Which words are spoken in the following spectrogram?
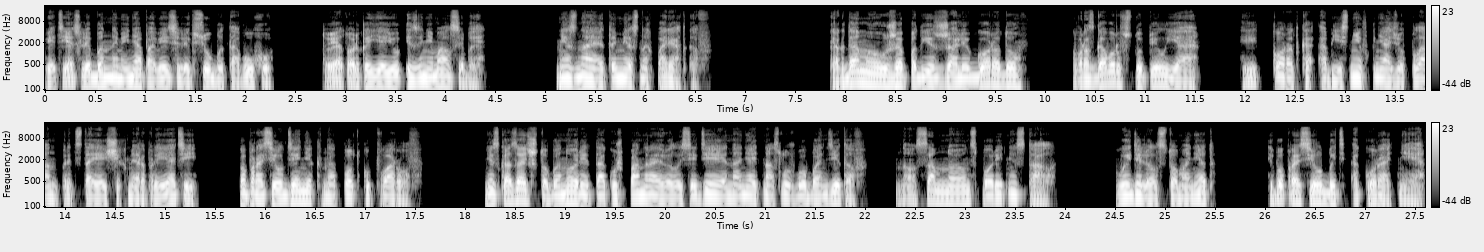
Ведь если бы на меня повесили всю бытовуху, то я только ею и занимался бы, не зная это местных порядков. Когда мы уже подъезжали к городу, в разговор вступил я и, коротко объяснив князю план предстоящих мероприятий, попросил денег на подкуп воров. Не сказать, чтобы Нори так уж понравилась идея нанять на службу бандитов, но со мной он спорить не стал. Выделил сто монет и попросил быть аккуратнее.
